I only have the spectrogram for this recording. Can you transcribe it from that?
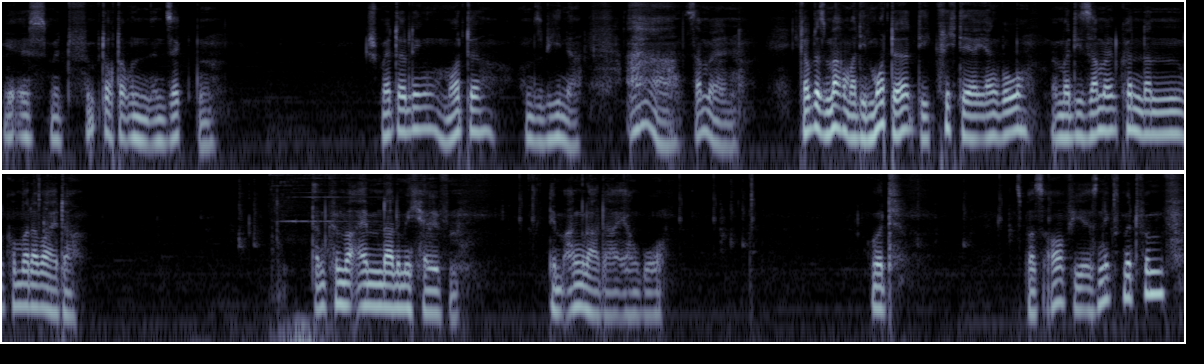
Hier ist mit fünf, doch da unten Insekten. Schmetterling, Motte und Biene. Ah, sammeln. Ich glaube, das machen wir. Die Motte, die kriegt er ja irgendwo. Wenn wir die sammeln können, dann kommen wir da weiter. Dann können wir einem da nämlich helfen. Dem Angler da irgendwo. Gut. Jetzt pass auf, hier ist nichts mit 5.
